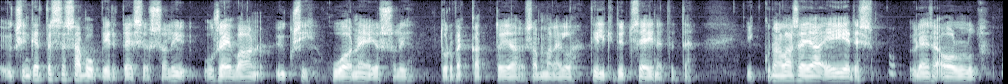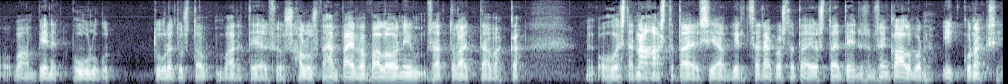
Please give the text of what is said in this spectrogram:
yksinkertaisissa savupirteissä, jossa oli usein vain yksi huone, jossa oli turvekatto ja sammalella tilkityt seinät, että ikkunalaseja ei edes yleensä ollut, vaan pienet puulukut tuuletusta varten. Ja jos halusi vähän päivän valoa, niin saattoi laittaa vaikka ohuesta nahasta tai virtsarakosta tai jostain tehnyt semmoisen kalvon ikkunaksi.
